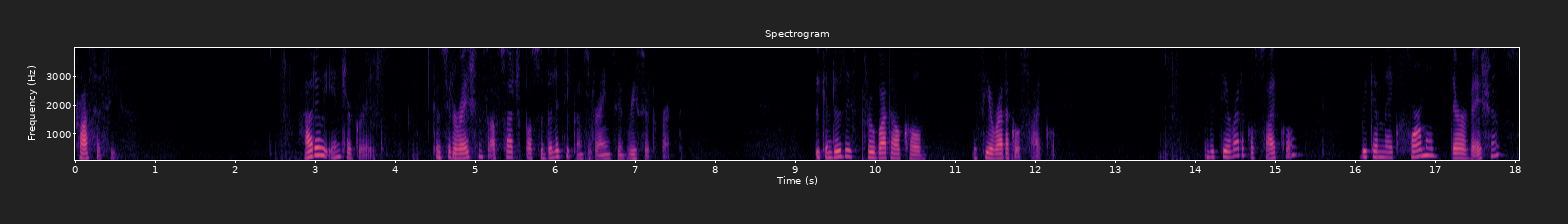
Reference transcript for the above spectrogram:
processes. How do we integrate considerations of such possibility constraints in research practice. We can do this through what I'll call the theoretical cycle. In the theoretical cycle, we can make formal derivations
